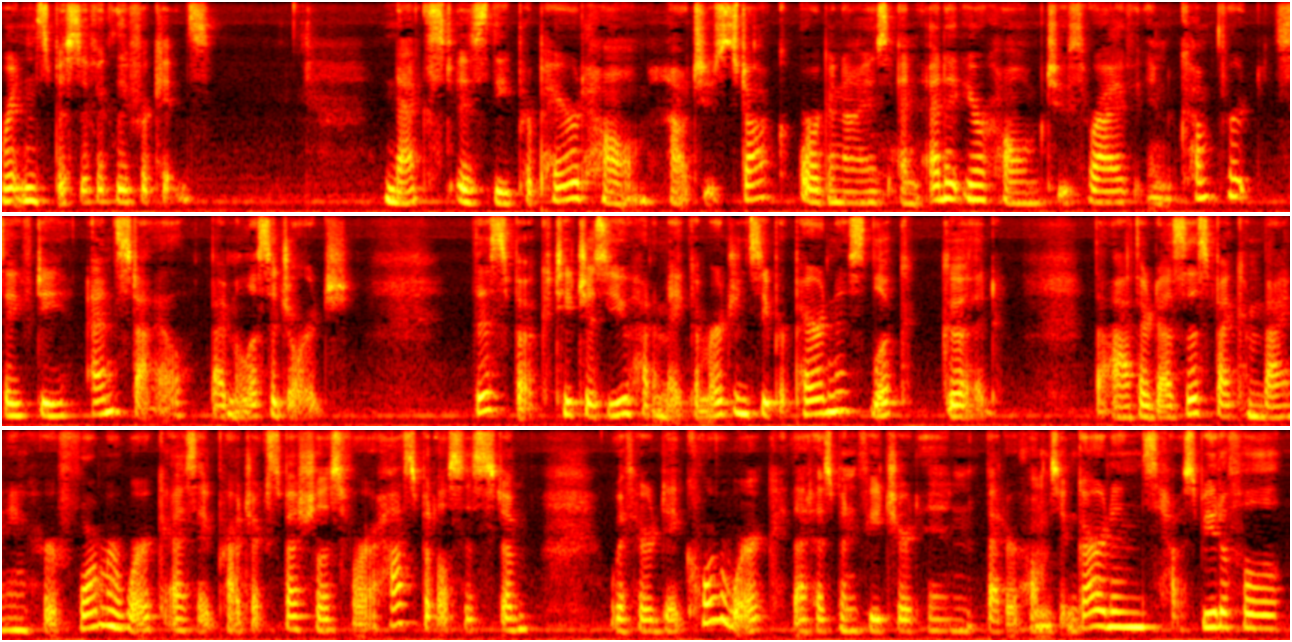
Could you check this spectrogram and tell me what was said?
written specifically for kids. Next is the Prepared Home How to Stock, Organize, and Edit Your Home to Thrive in Comfort, Safety, and Style by Melissa George. This book teaches you how to make emergency preparedness look good. The author does this by combining her former work as a project specialist for a hospital system with her decor work that has been featured in Better Homes and Gardens, House Beautiful,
